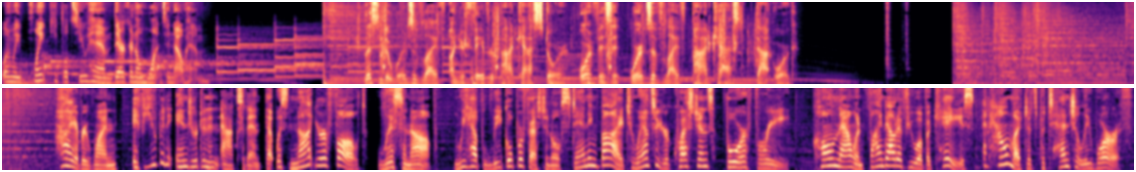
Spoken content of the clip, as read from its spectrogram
When we point people to him, they're going to want to know him. Listen to Words of Life on your favorite podcast store or visit wordsoflifepodcast.org. Hi, everyone. If you've been injured in an accident that was not your fault, listen up. We have legal professionals standing by to answer your questions for free. Call now and find out if you have a case and how much it's potentially worth.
